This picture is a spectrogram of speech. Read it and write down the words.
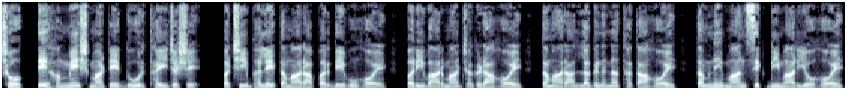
છો તે હંમેશ માટે દૂર થઈ જશે. પછી ભલે તમારા પર દેવું હોય, પરિવારમાં ઝઘડા હોય, તમારા લગ્ન ન થતા હોય, તમને માનસિક બીમારીઓ હોય,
